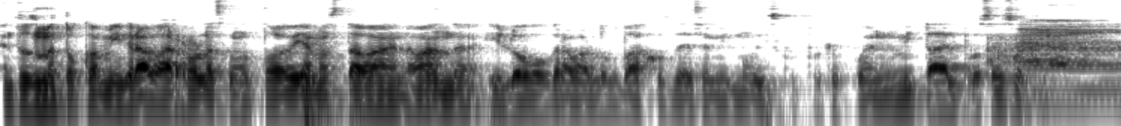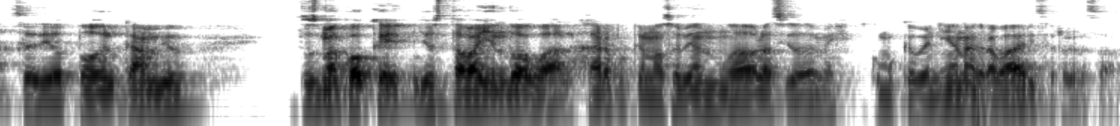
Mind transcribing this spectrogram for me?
Entonces me tocó a mí grabar rolas cuando todavía no estaba en la banda y luego grabar los bajos de ese mismo disco, porque fue en mitad del proceso. Ah, Se dio todo el cambio. Entonces me acuerdo que yo estaba yendo a Guadalajara porque no se habían mudado a la Ciudad de México, como que venían a grabar y se regresaban.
